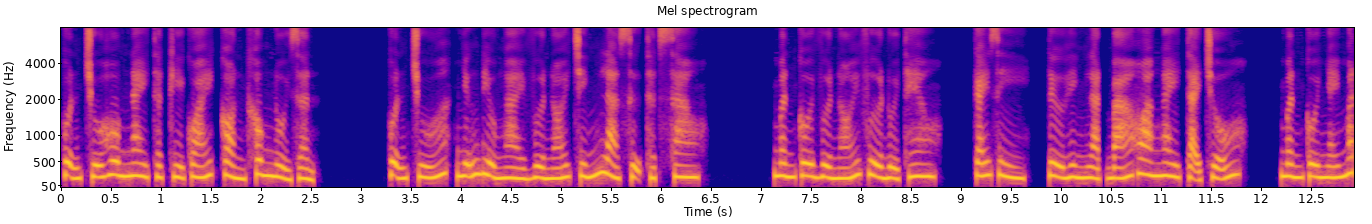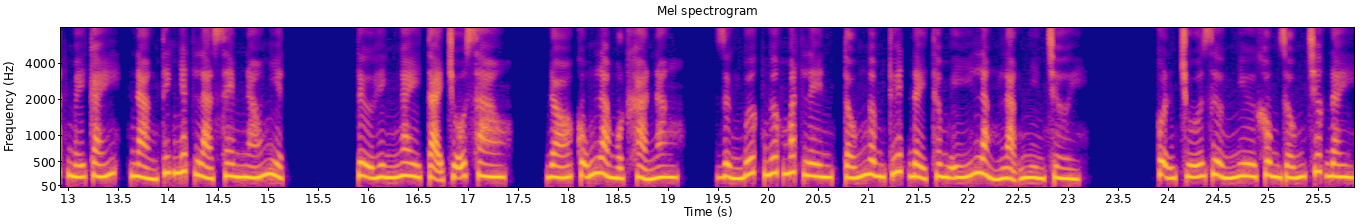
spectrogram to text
Quận chúa hôm nay thật kỳ quái còn không nổi giận. Quận chúa, những điều ngài vừa nói chính là sự thật sao? Mân côi vừa nói vừa đuổi theo. Cái gì, tử hình lạt bá hoa ngay tại chỗ. Mân côi nháy mắt mấy cái, nàng thích nhất là xem náo nhiệt. Tử hình ngay tại chỗ sao? Đó cũng là một khả năng. Dừng bước ngước mắt lên, tống ngâm tuyết đầy thâm ý lẳng lặng nhìn trời. Quận chúa dường như không giống trước đây.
